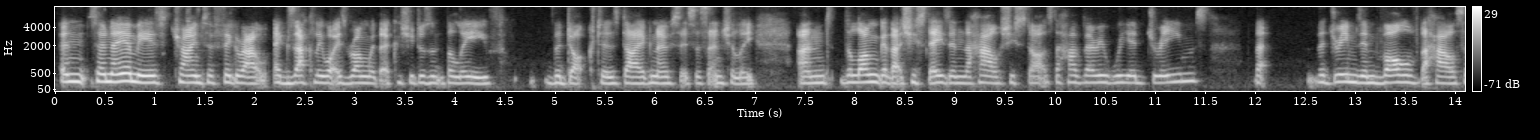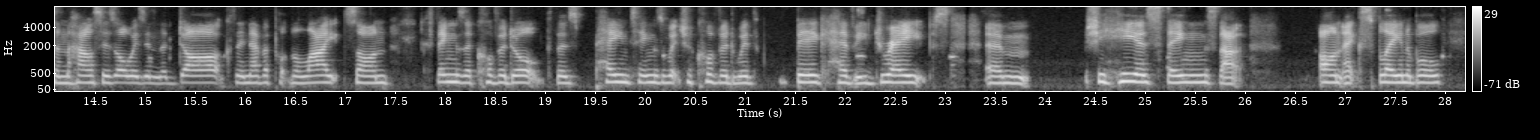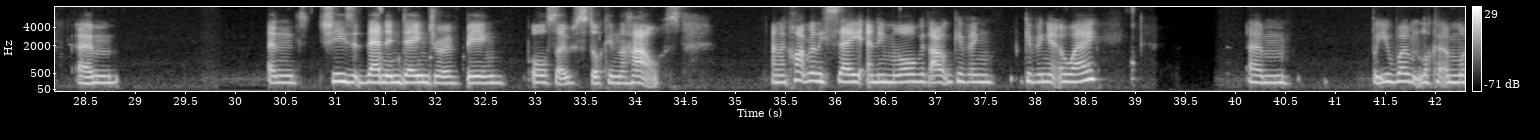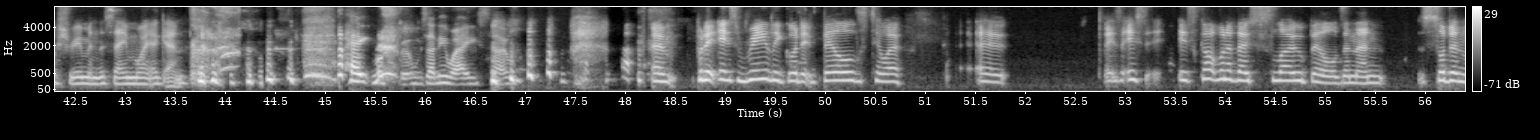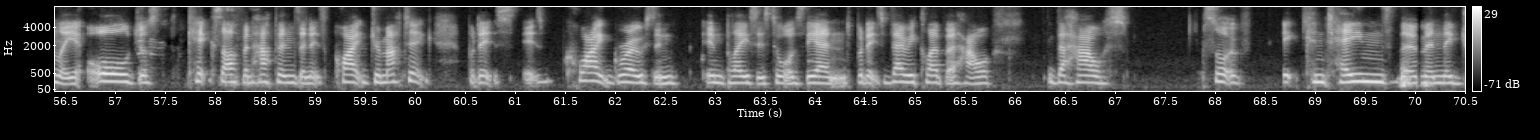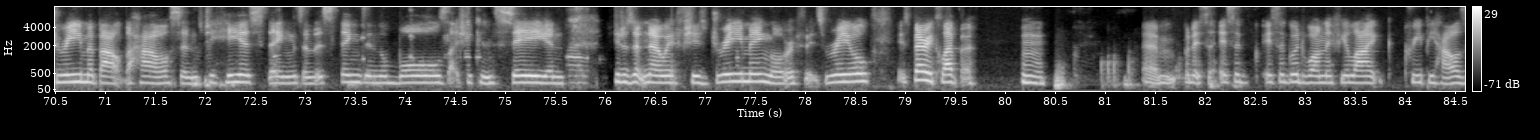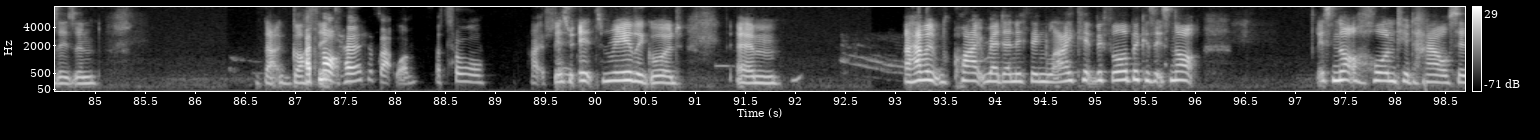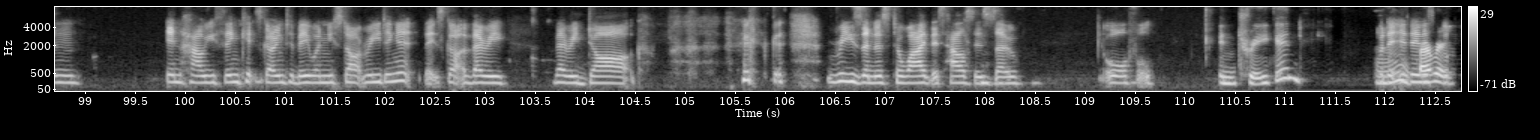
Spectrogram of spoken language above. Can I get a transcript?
and so Naomi is trying to figure out exactly what is wrong with her because she doesn't believe the doctor's diagnosis essentially. And the longer that she stays in the house she starts to have very weird dreams that the dreams involve the house and the house is always in the dark. They never put the lights on. Things are covered up. There's paintings which are covered with big heavy drapes. Um she hears things that aren't explainable. Um and she's then in danger of being also stuck in the house. And i can't really say any more without giving giving it away. Um but you won't look at a mushroom in the same way again. Hate mushrooms anyway, so. Um but it, it's really good. It builds to a, a it's it's it's got one of those slow builds and then suddenly it all just kicks off and happens and it's quite dramatic but it's it's quite gross in in places towards the end. But it's very clever how the house sort of it contains them and they dream about the house and she hears things and there's things in the walls that she can see and she doesn't know if she's dreaming or if it's real. It's very clever. Mm. um but it's it's a it's a good one if you like creepy houses and that gothic I've not heard of that one at all. Actually, it's it's really good. Um, I haven't quite read anything like it before because it's not it's not a haunted house in in how you think it's going to be when you start reading it. It's got a very very dark reason as to why this house is so awful. Intriguing. But it, Mm, it is.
